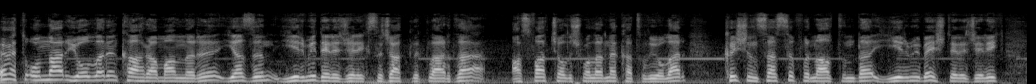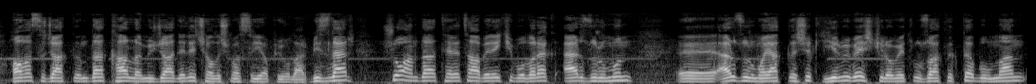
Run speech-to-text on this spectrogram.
Evet onlar yolların kahramanları yazın 20 derecelik sıcaklıklarda asfalt çalışmalarına katılıyorlar. Kışınsa sıfırın altında 25 derecelik hava sıcaklığında karla mücadele çalışması yapıyorlar. Bizler şu anda TRT Haber ekibi olarak Erzurum'un Erzurum'a yaklaşık 25 kilometre uzaklıkta bulunan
